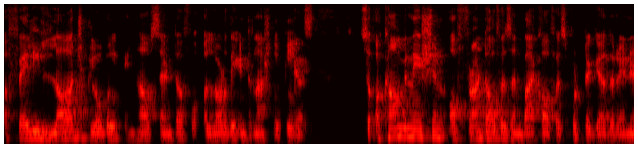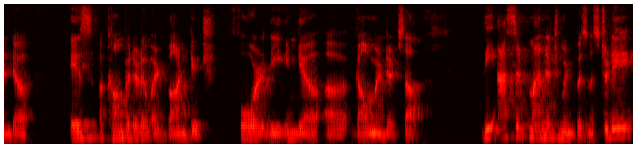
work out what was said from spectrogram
a fairly large global in-house center for a lot of the international players. So a combination of front office and back office put together in India is a competitive advantage for the India uh, government itself the asset management business. Today,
